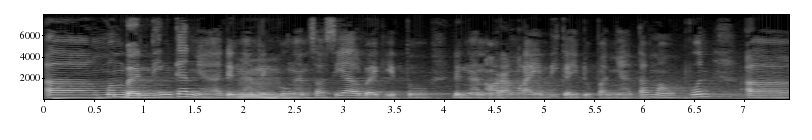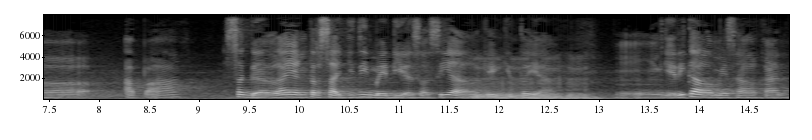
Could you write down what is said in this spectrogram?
eh, membandingkan ya dengan lingkungan sosial baik itu dengan orang lain di kehidupan nyata maupun eh, apa segala yang tersaji di media sosial kayak gitu ya. Mm, jadi kalau misalkan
